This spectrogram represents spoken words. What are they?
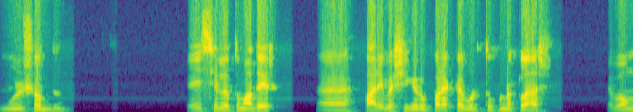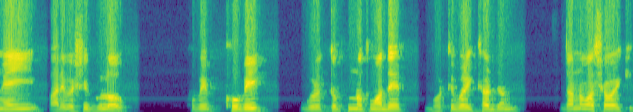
মূল শব্দ। এই ছিল তোমাদের পারিভাষিকের উপর একটা গুরুত্বপূর্ণ ক্লাস এবং এই পারিভাষিকগুলো খুবই খুবই গুরুত্বপূর্ণ তোমাদের ভর্তি পরীক্ষার জন্য। ধন্যবাদ সবাইকে।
